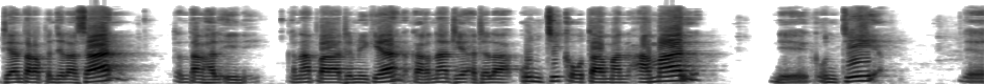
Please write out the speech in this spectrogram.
di antara penjelasan tentang hal ini. Kenapa demikian? Karena dia adalah kunci keutamaan amal, ya, kunci ya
